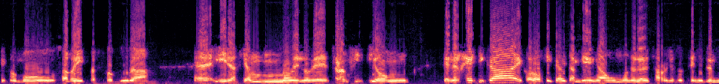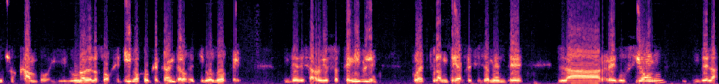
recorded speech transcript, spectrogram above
que como sabéis, pues procura eh, ir hacia un modelo de transición energética, ecológica y también a un modelo de desarrollo sostenible en muchos campos. Y uno de los objetivos, concretamente el objetivo 12 de desarrollo sostenible, pues plantea precisamente la reducción de las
